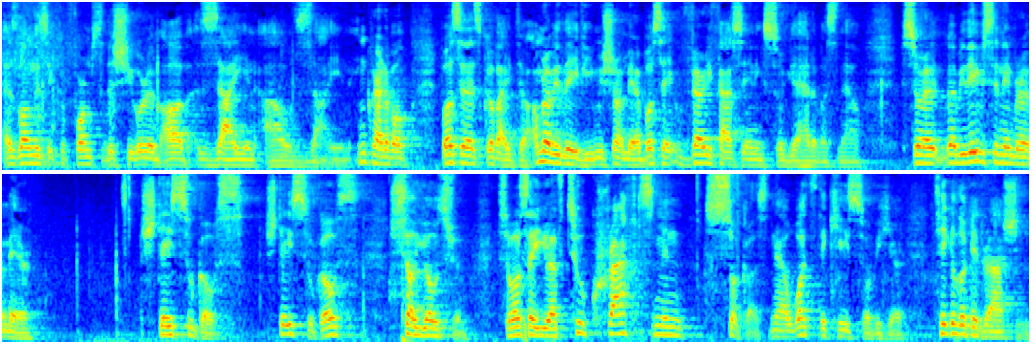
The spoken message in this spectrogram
as long as it conforms to the shiurim of zayin al zayin. Incredible. Bose, let's go weiter. Am Rabbi Levi, Mishra Meir. Bose, very fascinating sugya ahead of us now. So Rabbi Levi said the name Rabbi Meir. Shtei sugos. Shtei sugos shel yotzrim. So we'll say you have two craftsmen sukkahs. Now, what's the case over here? Take a look at Rashi.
